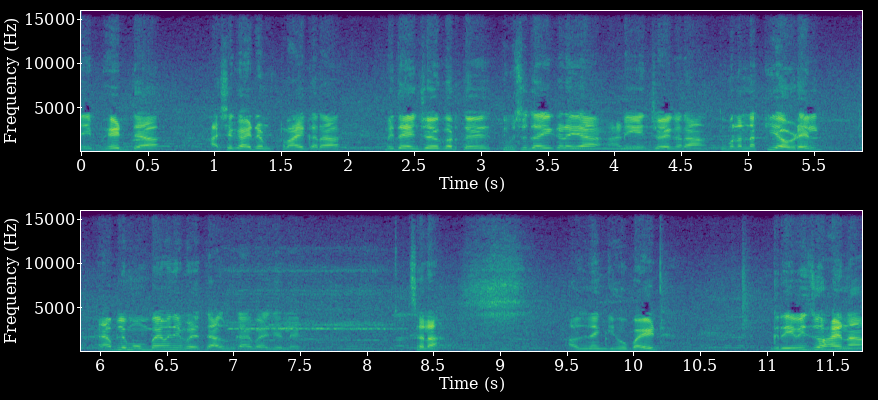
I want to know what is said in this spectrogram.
आणि भेट द्या. असे काही आयटम ट्राय करा. मी तर एन्जॉय करतोय. तुम्ही सुद्धा इकडे या आणि एन्जॉय करा. तुम्हाला नक्की आवडेल. आणि आपली मुंबईमध्ये मिळते. अजून काय पाहिजे चला. अजून एक घेऊ बाईट ग्रेव्ही जो आहे ना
